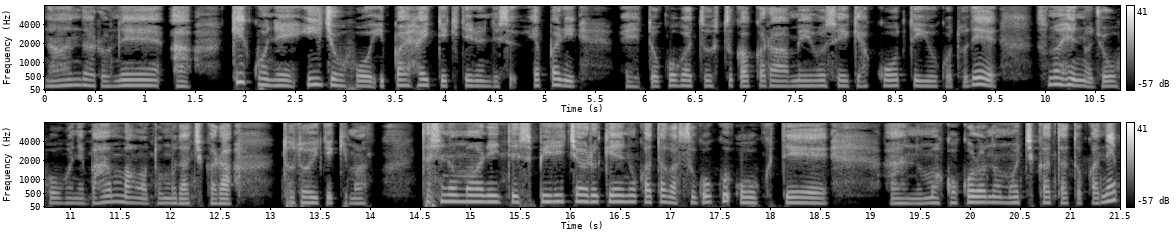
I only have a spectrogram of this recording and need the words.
なんだろうね。あ、結構ね、いい情報いっぱい入ってきてるんです。やっぱり、えっ、ー、と、5月2日から冥王星逆行っていうことで、その辺の情報がね、バンバンお友達から届いてきます。私の周りってスピリチュアル系の方がすごく多くて、あの、まあ、心の持ち方とかね、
